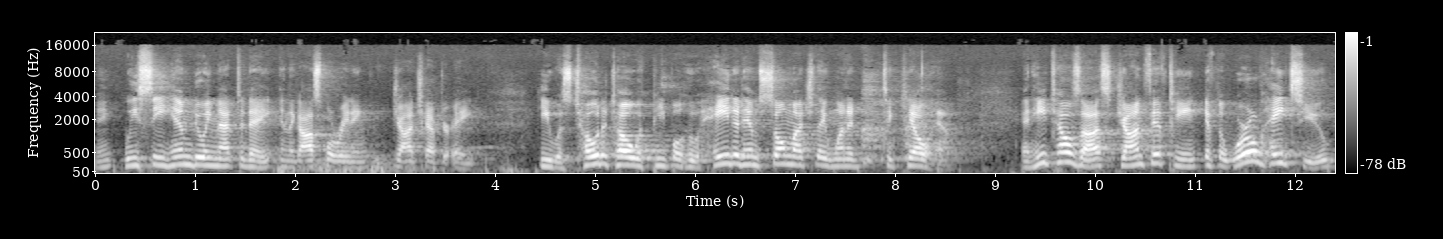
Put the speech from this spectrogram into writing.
Okay? We see him doing that today in the gospel reading, John chapter 8. He was toe to toe with people who hated him so much they wanted to kill him. And he tells us, John 15, if the world hates you,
